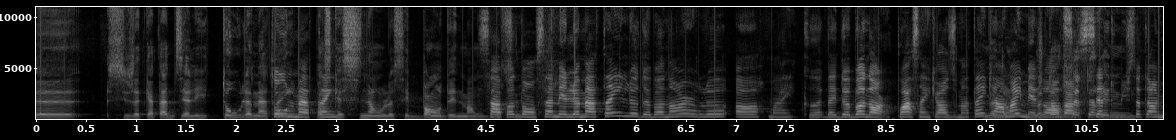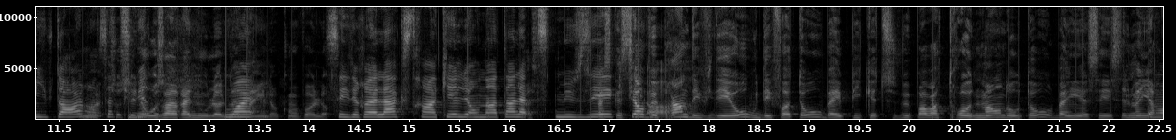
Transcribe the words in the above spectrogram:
euh, si vous êtes capable d'y aller tôt le matin, Tôt le matin. parce que sinon, là, c'est bondé de monde. Ça n'a pas de bon sens. Mais le matin, là, de bonne heure, là, oh my God. Ben, de bonne heure. Pas à 5 heures du matin Non, quand non. même, mais Mettons genre vers 7h30. 7, 7h30, 8 heures. Ouais, entre 7 ça, et c'est 8. nos heures à nous, là, le Ouais. matin, là, qu'on va là. C'est relax, tranquille. On entend la Parce- petite musique. Parce que si puis, on veut ah. prendre des vidéos ou des photos, ben, puis que tu veux pas avoir trop de monde autour, ben, c'est le meilleur temps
